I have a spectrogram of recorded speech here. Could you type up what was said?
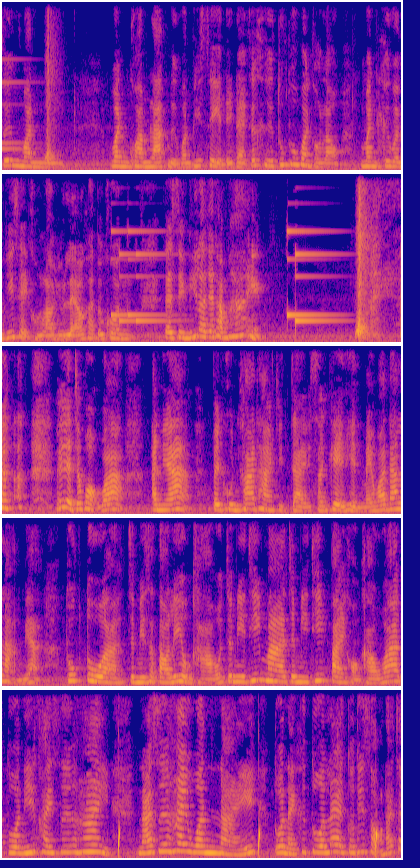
ซึ่งวันวันความรักหรือวันพิเศษใด ๆ ก็คือทุกๆวันของเรา มันคือวันพิเศษของเราอยู่แล้วค่ะ ทุกคน แต่สิ่งที่เราจะทำให้ อยากจะบอกว่าอันเนี้ยเป็นคุณค่าทางจิตใจ สังเกตเห็นไหมว่าด้านหลังเนี่ย ทุกตัวจะมีสตอรี่ของเขา จะมีที่มาจะมีที่ไปของเขาว่าตัวนี้ใครซื้อให้นะซื้อให้วันไหน ตัวไหนคือตัวแรกตัวที่สองถ้าจ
